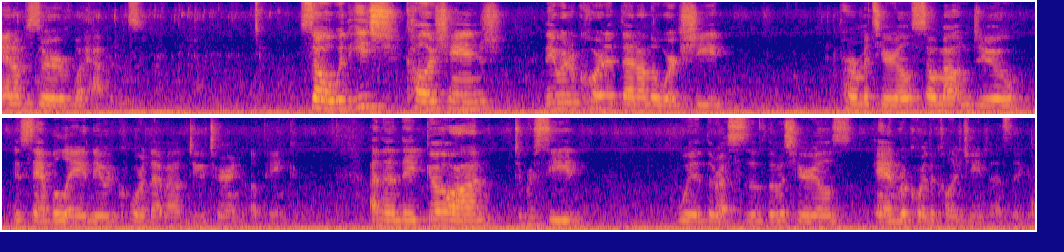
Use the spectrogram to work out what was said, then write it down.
and observe what happens. So with each color change, they would record it then on the worksheet per material. So Mountain Dew is sample A, and they would record that Mountain Dew turned a pink. And then they'd go on to proceed with the rest of the materials and record the color change as they go.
